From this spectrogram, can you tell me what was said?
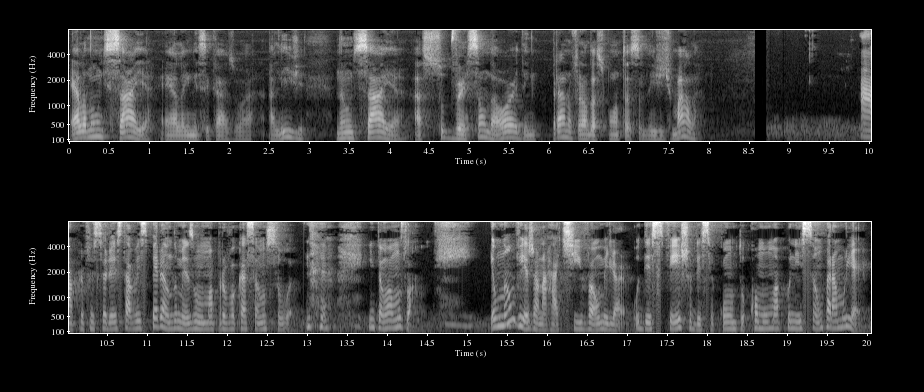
ela não ensaia, ela e nesse caso a, a Lígia, não ensaia a subversão da ordem para, no final das contas, legitimá-la? Ah, professora, eu estava esperando mesmo uma provocação sua. então vamos lá. Eu não vejo a narrativa, ou melhor, o desfecho desse conto, como uma punição para a mulher.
